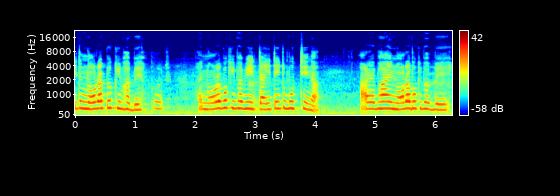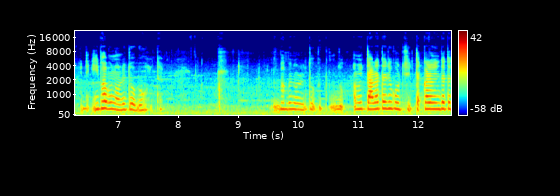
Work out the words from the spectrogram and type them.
এটা নড়াবেও কীভাবে? ভাই, নড়াবো কীভাবে এটা? এটাই তো বুঝছি না। আরে ভাই, নড়াবো কীভাবে? এইভাবে নড়াতে হবে। এটা এইভাবে নড়াতে হবে। কিন্তু আমি তাড়াতাড়ি করছি কারণ এটাতে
